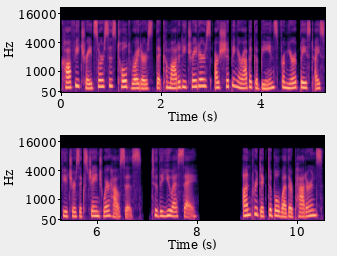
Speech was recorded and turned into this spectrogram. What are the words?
Coffee trade sources told Reuters that commodity traders are shipping Arabica beans from Europe based ICE futures exchange warehouses to the USA. Unpredictable weather patterns,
